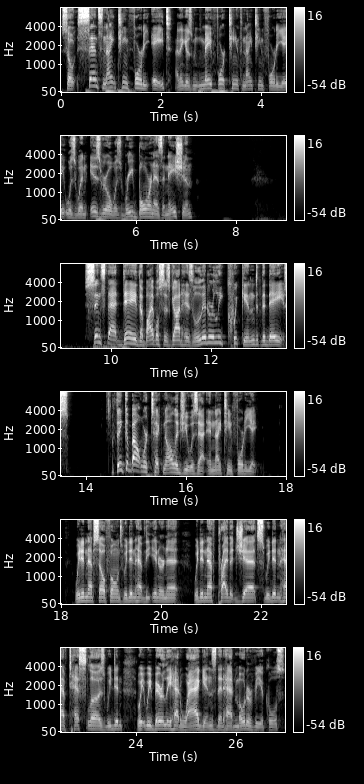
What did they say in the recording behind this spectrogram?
So since 1948, I think it was May 14th, 1948, was when Israel was reborn as a nation. Since that day, the Bible says God has literally quickened the days. Think about where technology was at in 1948. We didn't have cell phones, we didn't have the internet, we didn't have private jets, we didn't have Teslas, we didn't we, we barely had wagons that had motor vehicles.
